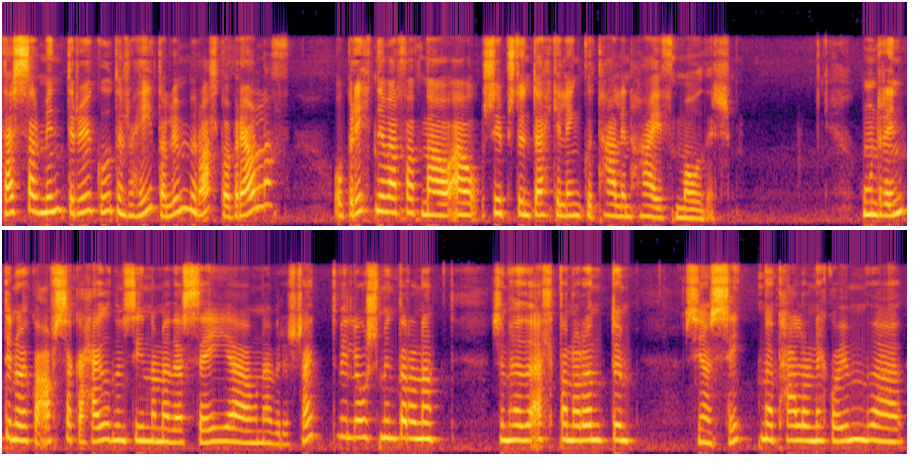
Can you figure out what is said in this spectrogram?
Þessar myndir rauk út eins og heita lumur og allt var brjálað. Og Brittni var þarna á, á söpstundu ekki lengur talin hæð móðir Hún reyndi nú eitthvað afsaka hegðun sína með að segja að hún hefði verið rætt við ljósmyndarana sem hefði eldan á röndum. Síðan setna talar hún eitthvað um það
